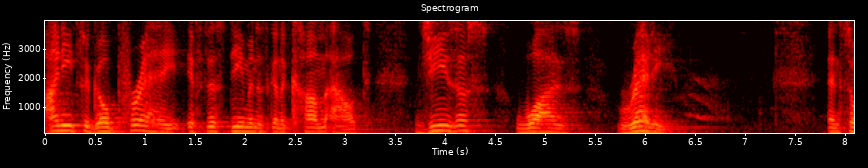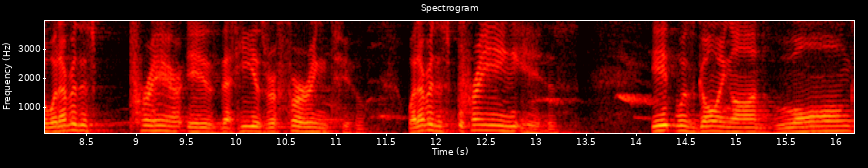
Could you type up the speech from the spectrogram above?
I need to go pray if this demon is going to come out. Jesus was ready. And so, whatever this prayer is that he is referring to, whatever this praying is, it was going on long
